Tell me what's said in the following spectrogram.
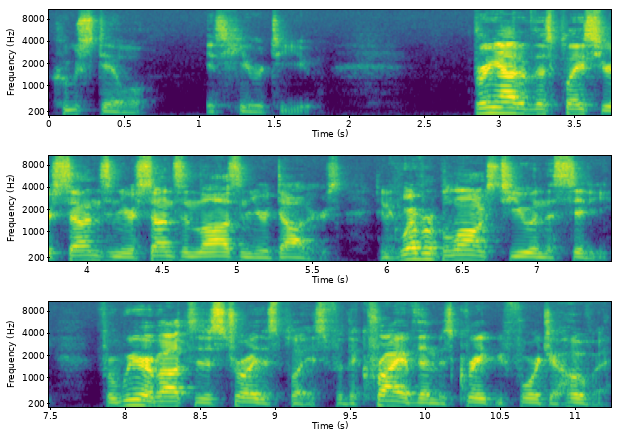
Who still is here to you? Bring out of this place your sons and your sons in laws and your daughters, and whoever belongs to you in the city. For we are about to destroy this place, for the cry of them is great before Jehovah,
